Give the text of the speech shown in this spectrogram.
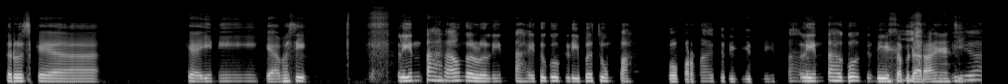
terus kayak kayak ini kayak apa sih? Lintah tau gak lu? Lintah. Itu gua geli banget sumpah. Gua pernah itu digigit lintah. Lintah gua di darahnya iya.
